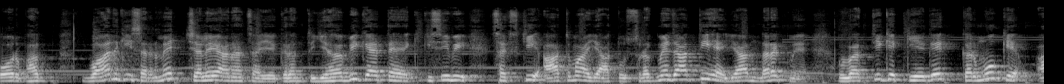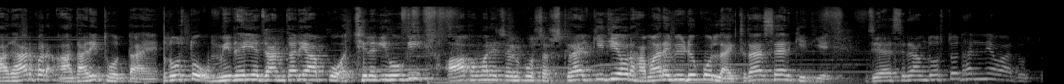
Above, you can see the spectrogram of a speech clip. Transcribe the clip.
और भगवान की शरण में चले आना चाहिए। ग्रंथ यह भी कहते हैं कि किसी भी शख्स की आत्मा या तो स्वर्ग में जाती है या नरक में। व्यक्ति के किए गए कर्मों के आधार पर आधारित होता है। तो दोस्तों, उम्मीद है ये जानकारी आपको अच्छी लगी होगी। आप हमारे चैनल को सब्सक्राइब कीजिए और हमारे वीडियो को लाइक तथा शेयर कीजिए। जय श्री राम दोस्तों, धन्यवाद दोस्तों।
